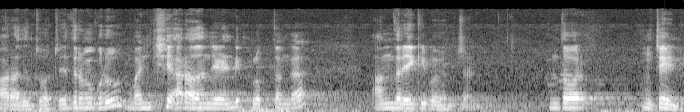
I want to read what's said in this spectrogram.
ఆరాధించవచ్చు. ఇద్దరు ముగ్గురు మంచి ఆరాధన చేయండి. క్లుప్తంగా అందరూ ఏకీభవించండి. ఇంతవరకు చేయండి.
